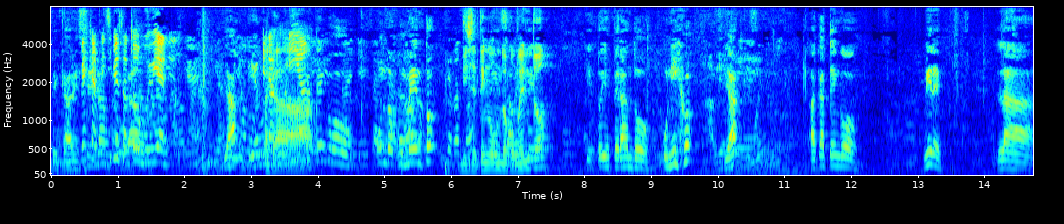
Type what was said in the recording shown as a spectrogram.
de cabecera. Ves que al principio está todo muy bien. ¿Ya? Acá-. Tengo un documento. Dice, tengo un documento. Que, que estoy esperando un hijo, ¿ya? Acá tengo, miren, la,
